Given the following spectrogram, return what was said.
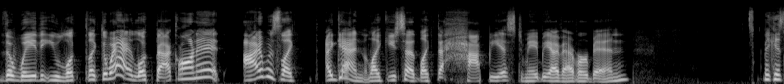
the way that you look like the way I look back on it. I was like again, like you said, like the happiest maybe I've ever been because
